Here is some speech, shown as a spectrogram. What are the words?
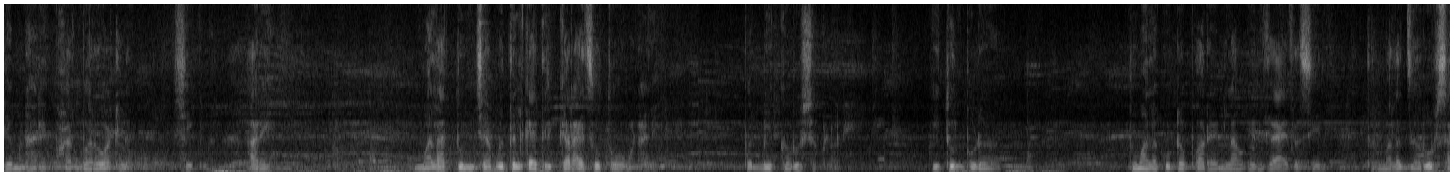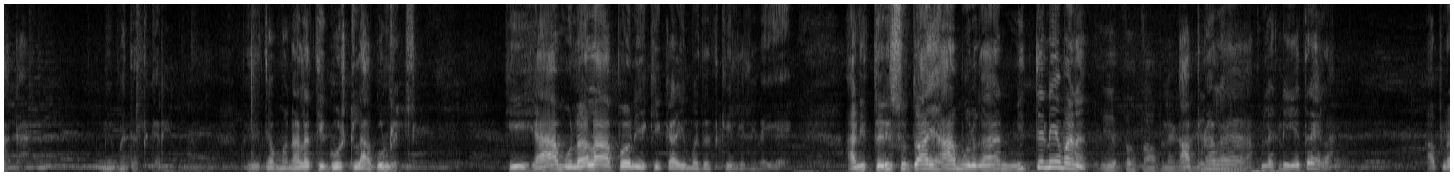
ते म्हणाले फार बरं वाटलं शेकलं. अरे मला तुमच्याबद्दल काहीतरी करायचं होतं हो," म्हणाले. पण मी करू शकलो नाही. इथून पुढं तुम्हाला कुठं फॉरेनला वगैरे जायचं असेल तर मला जरूर सांगा. मी मदत करेन. म्हणजे त्यांच्या मनाला ती गोष्ट लागून राहिली की ह्या मुलाला आपण एकेकाळी मदत केलेली नाही आहे आणि तरीसुद्धा ह्या मुलगा नित्यनेमानं येत होता आपल्याकडे आपणाला आपल्याकडे येत राहिला. आपला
